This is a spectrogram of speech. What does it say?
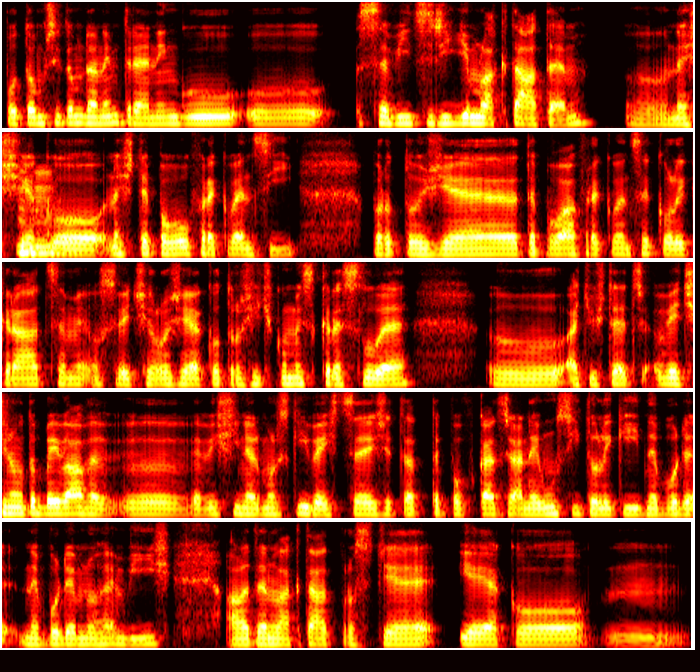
Potom při tom daném tréninku se víc řídím laktátem, Eh, než, mm-hmm. jako, než tepovou frekvencí, protože tepová frekvence kolikrát se mi osvědčilo, že jako trošičku mi zkresluje, uh, ať už to je třeba, většinou to bývá ve, ve vyšší nadmorské vejšce, že ta tepovka třeba nemusí tolik jít nebo jde, nebo jde mnohem výš, ale ten laktát prostě je jako mm,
